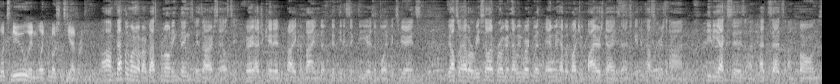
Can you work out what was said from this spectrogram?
what's new and what promotions do you have running? Um, definitely one of our best promoting things is our sales team. Very educated, probably combined of 50 to 60 years of VoIP experience. We also have a reseller program that we work with, and we have a bunch of buyer's guides to educate the customers on PBXs, on headsets, on phones.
